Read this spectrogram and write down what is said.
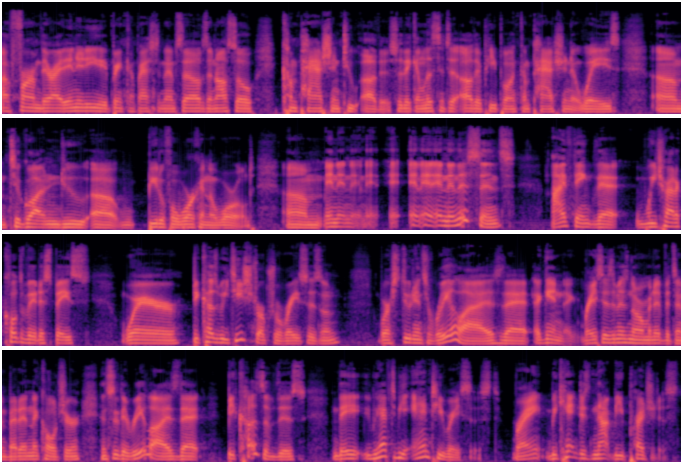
affirm their identity they bring compassion to themselves and also compassion to others. So they can listen to other people in compassionate ways um, to go out and do uh, beautiful work in the world. Um, and, and, and, and, and in this sense I think that we try to cultivate a space where, because we teach structural racism, where students realize that, again, racism is normative, it's embedded in the culture. And so they realize that because of this, they, we have to be anti racist, right? We can't just not be prejudiced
